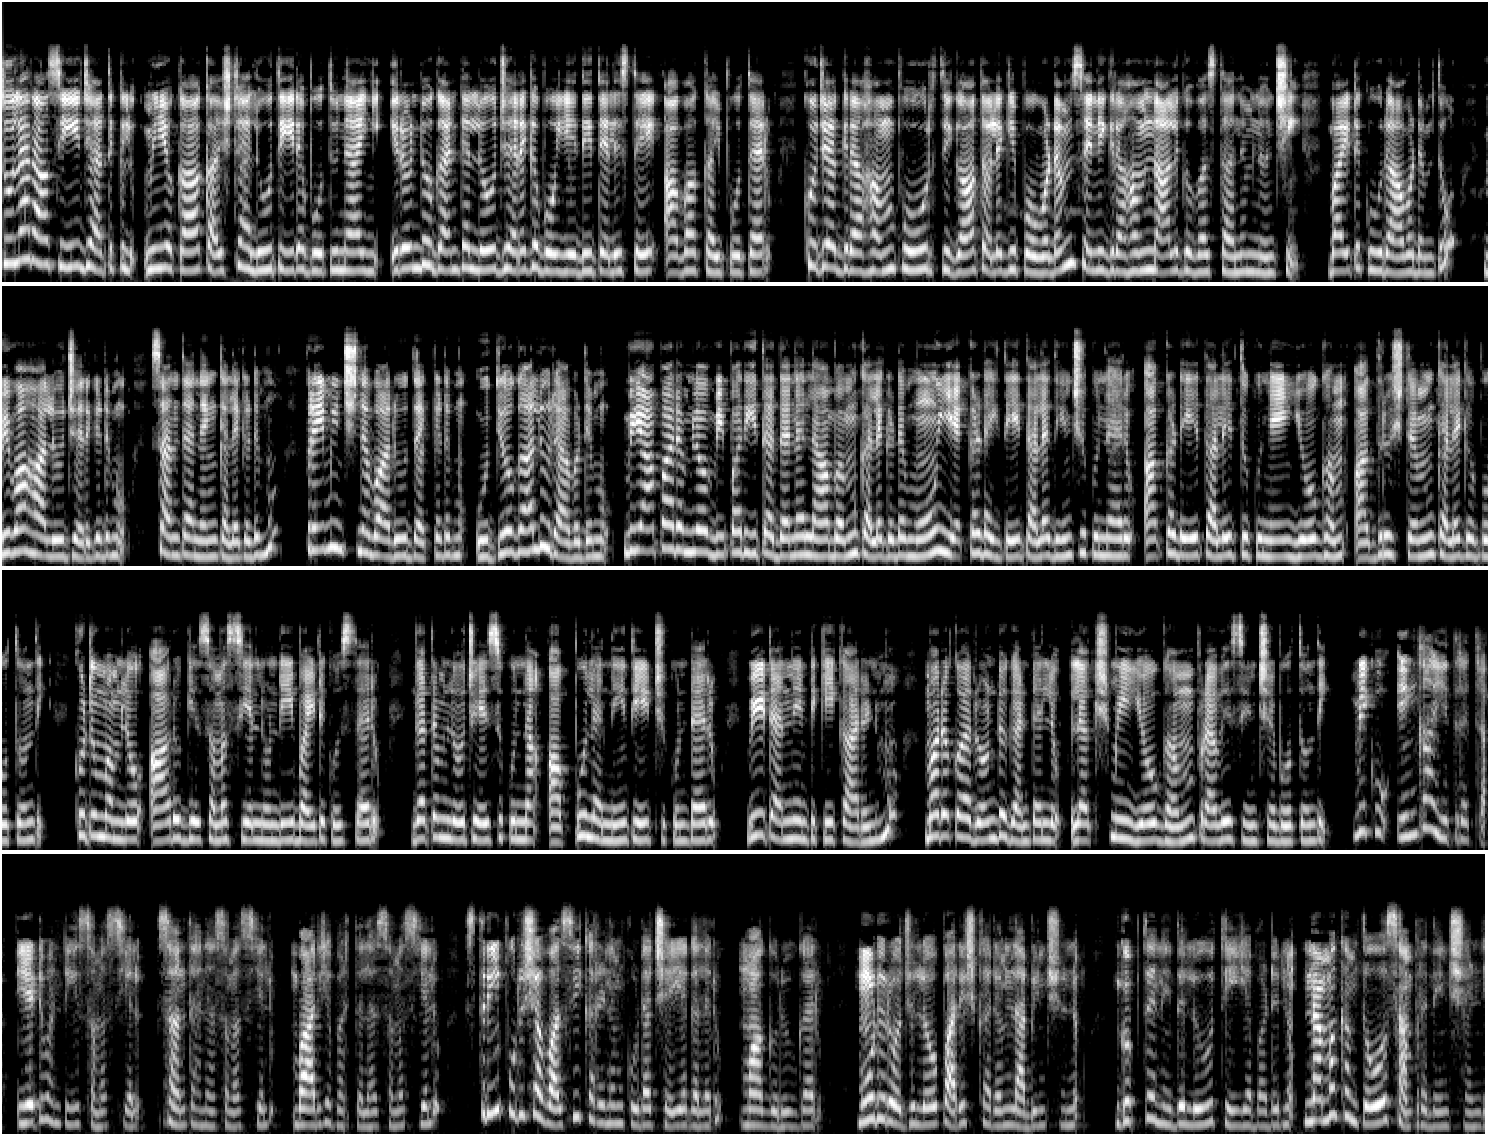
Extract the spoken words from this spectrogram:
తులరాశి జాతకులు. మీ యొక్క కష్టాలు తీరబోతున్నాయి. రెండు గంటల్లో జరగబోయేది తెలిస్తే అవాక్కైపోతారు. కుజగ్రహం పూర్తిగా తొలగిపోవడం శనిగ్రహం నాలుగవ స్థానం నుంచి బయటకు రావడంతో వివాహాలు జరగడము సంతానం కలగడము ప్రేమించిన వారు దక్కడము ఉద్యోగాలు రావడము వ్యాపారంలో విపరీత ధన లాభం కలగడము ఎక్కడైతే తలదించుకున్నారో అక్కడే తలెత్తుకునే యోగం అదృష్టం కలగబోతోంది. కుటుంబంలో ఆరోగ్య సమస్యల నుండి బయటకు వస్తారు గతంలో చేసుకున్న అప్పులన్నీ తీర్చుకుంటారు. వీటన్నింటికీ కారణము మరొక రెండు గంటల్లో లక్ష్మీ యోగం ప్రవేశించబోతుంది. మీకు ఇంకా ఇతరత్ర ఎటువంటి సమస్యలు సంతాన సమస్యలు భార్యాభర్తల సమస్యలు స్త్రీ పురుష వశీకరణం కూడా చేయగలరు? మా గురువు గారు మూడు రోజుల్లో పరిష్కారం లభించును. గుప్త నిధులు తీయబడును. నమ్మకంతో సంప్రదించండి.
